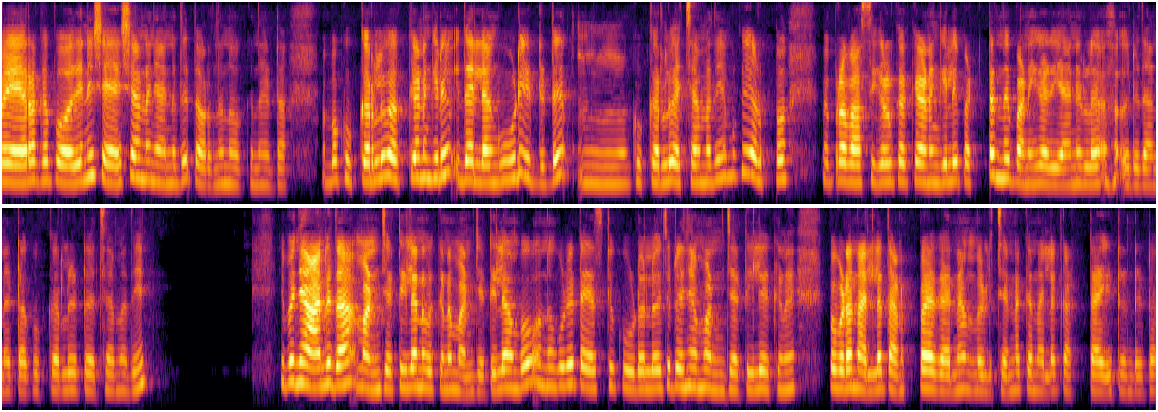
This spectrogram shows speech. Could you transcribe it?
അപ്പോൾ എയറൊക്കെ പോയതിന് ശേഷമാണ് ഞാനിത് തുറന്ന് നോക്കുന്നത് കേട്ടോ. അപ്പോൾ കുക്കറിൽ വെക്കുകയാണെങ്കിലും ഇതെല്ലാം കൂടി ഇട്ടിട്ട് കുക്കറിൽ വെച്ചാൽ മതി. നമുക്ക് എളുപ്പം പ്രവാസികൾക്കൊക്കെ ആണെങ്കിൽ പെട്ടെന്ന് പണി കഴിയാനുള്ള ഒരിതാണ് കേട്ടോ. കുക്കറിൽ ഇട്ട് വെച്ചാൽ മതി. ഇപ്പോൾ ഞാനിതാ മൺചട്ടിയിലാണ് വെക്കുന്നത് മൺചട്ടിയിലാകുമ്പോൾ ഒന്നും കൂടി ടേസ്റ്റ് കൂടുതലോ വെച്ചിട്ട് ഞാൻ മൺചട്ടിയിൽ വെക്കുന്നത് ഇപ്പോൾ ഇവിടെ നല്ല തണുപ്പായ കാരണം വെളിച്ചെണ്ണ ഒക്കെ നല്ല കട്ടായിട്ടുണ്ട് കേട്ടോ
